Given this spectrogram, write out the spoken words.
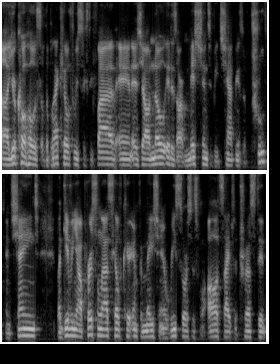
Uh, your co host of the Black Health 365. And as y'all know, it is our mission to be champions of truth and change by giving y'all personalized healthcare information and resources from all types of trusted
